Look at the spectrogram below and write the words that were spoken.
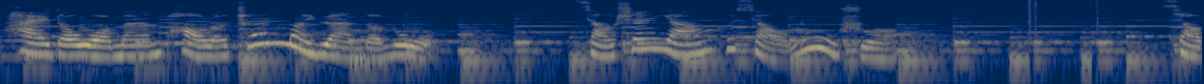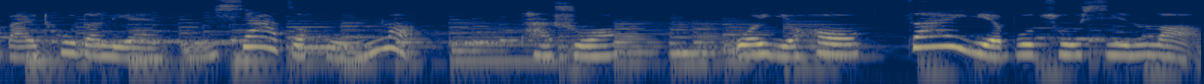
害得我们跑了这么远的路。小山羊和小鹿说。小白兔的脸一下子红了，他说：“我以后再也不粗心了。”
